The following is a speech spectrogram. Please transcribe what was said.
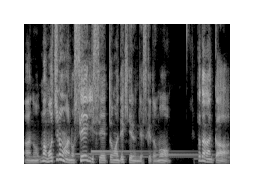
あのまあ、もちろんあの整理整頓はできてるんですけども、ただなんか、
